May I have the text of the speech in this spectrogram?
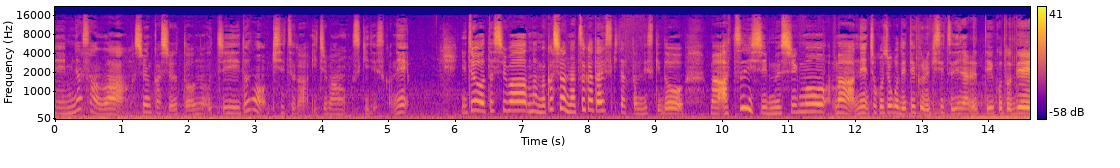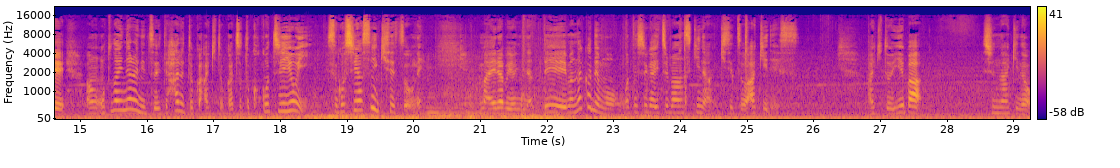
えー、皆さんは春夏秋冬のうちどの季節が一番好きですかね？一応私は、まあ、昔は夏が大好きだったんですけど、まあ、暑いし虫もまあねちょこちょこ出てくる季節になるっていうことであの大人になるについて春とか秋とかちょっと心地よい過ごしやすい季節をね、まあ、選ぶようになって、まあ、中でも私が一番好きな季節は秋です。秋といえば旬の秋の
